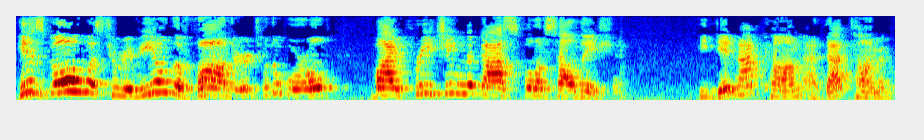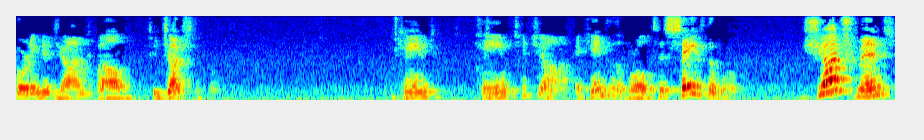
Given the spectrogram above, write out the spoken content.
His goal was to reveal the Father to the world by preaching the gospel of salvation. He did not come at that time, according to John 12, to judge the world. He came to, came to John, it came to the world to save the world. Judgment,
